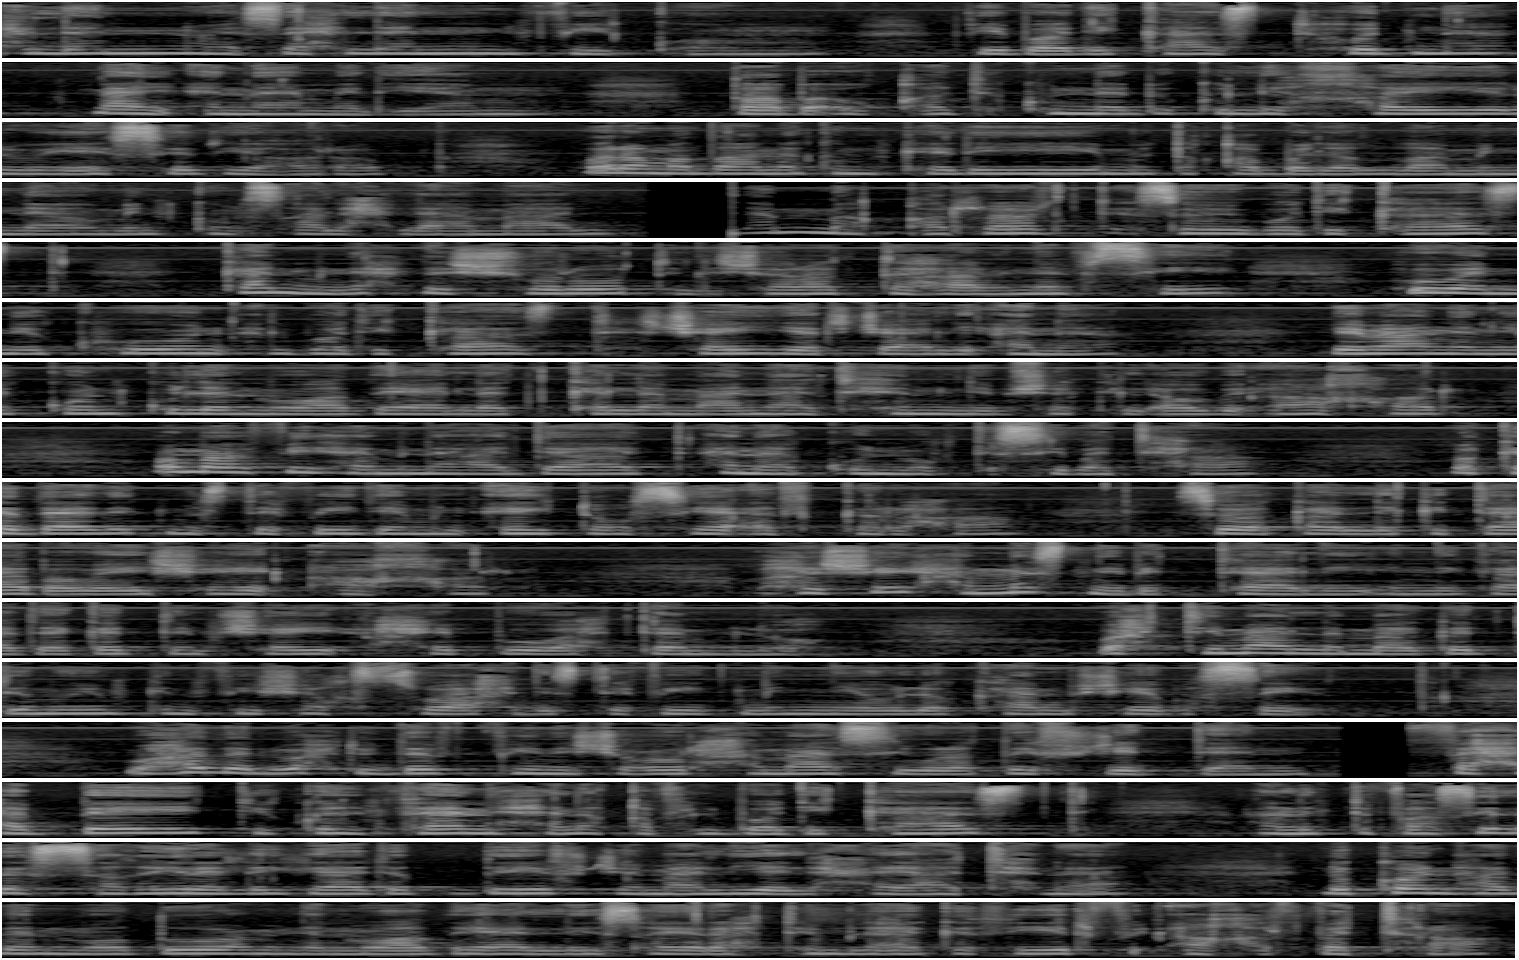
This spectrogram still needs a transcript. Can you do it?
أهلا وسهلا فيكم. في بودكاست هدنة معي أنا مريم. طاب أوقاتكن بكل خير ويسر يا رب. ورمضانكم كريم وتقبل الله منا ومنكم صالح الأعمال. لما قررت أسوي بودكاست كان من إحدى الشروط اللي شرطتها لنفسي هو أن يكون البودكاست شيء يرجع لي أنا. بمعنى أن يكون كل المواضيع اللي أتكلم عنها تهمني بشكل أو بآخر وما فيها من عادات أنا أكون مكتسبتها. وكذلك مستفيدة من أي توصية أذكرها سواء كان لكتاب أو أي شيء آخر. وهالشي حمسني بالتالي إني قاعدة أقدم شيء أحبه وأهتم له. واحتمال لما أقدمه يمكن في شخص واحد يستفيد مني ولو كان بشيء بسيط. وهذا لوحده دب فيني شعور حماسي ولطيف جدا. فحبيت يكون ثاني حلقة في البوديكاست عن التفاصيل الصغيرة اللي قاعدة تضيف جمالية لحياتنا. لكون هذا الموضوع من المواضيع اللي صاير أهتم لها كثير في آخر فترة.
